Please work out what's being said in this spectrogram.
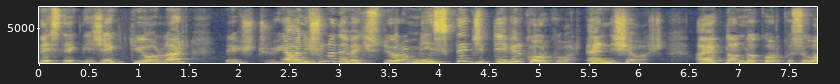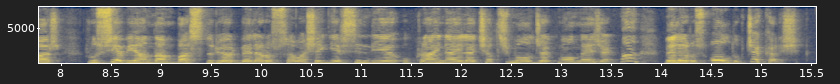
destekleyecek diyorlar. E, yani şunu demek istiyorum. Minsk'te ciddi bir korku var, endişe var. Ayaklanma korkusu var. Rusya bir yandan bastırıyor Belarus savaşa girsin diye Ukrayna ile çatışma olacak mı olmayacak mı? Belarus oldukça karışık.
